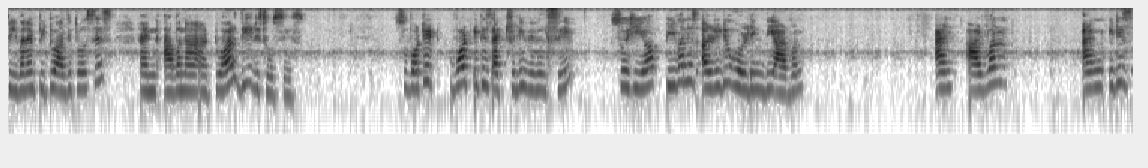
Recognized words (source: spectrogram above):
p1 and p2 are the process and r1 and r2 are the resources. So what it what it is actually we will see. So here p1 is already holding the r1 and r1 and it is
